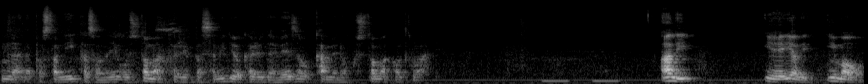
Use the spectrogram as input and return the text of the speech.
na, na poslanika, sam na njegov stomak, kaže, pa sam vidio, kaže, da je vezao kamen oko stomaka od gladi. Ali je, jeli, imao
